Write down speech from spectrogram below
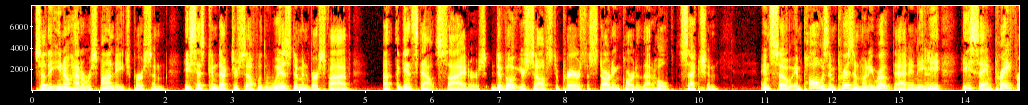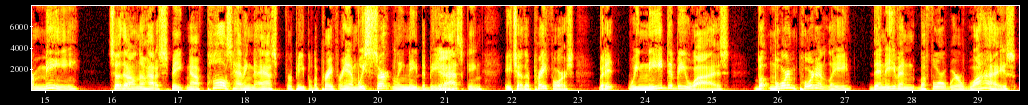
so that you know how to respond to each person. He says, conduct yourself with wisdom in verse 5 uh, against outsiders. Devote yourselves to prayer is the starting part of that whole section. And so, and Paul was in prison when he wrote that, and he, he he's saying, pray for me so that I'll know how to speak. Now, if Paul's having to ask for people to pray for him, we certainly need to be Yeah. asking each other pray for us. But it we need to be wise. But more importantly than even before we're wise,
